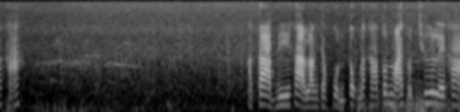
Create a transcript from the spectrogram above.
นะคะ อากาศดีค่ะ หลังจากฝนตกนะคะ ต้นไม้สดชื่นเลยค่ะ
